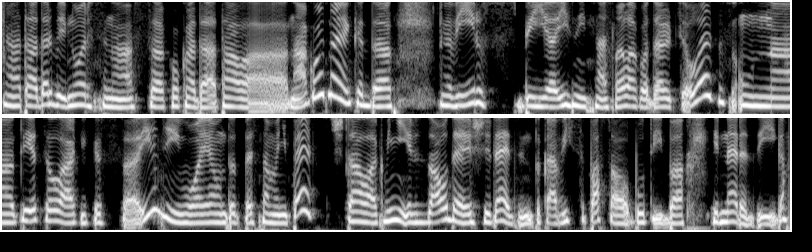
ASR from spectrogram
Tā darbība norisinās kaut kādā tālā nākotnē, kad uh, vīrus bija iznīcinājis lielāko daļu cilvēces, un tie cilvēki, kas izdzīvoja, un pēc tam viņi pēc tālāk, viņi ir zaudējuši redzi. Nu, tā kā visa pasaule būtībā ir neredzīga.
